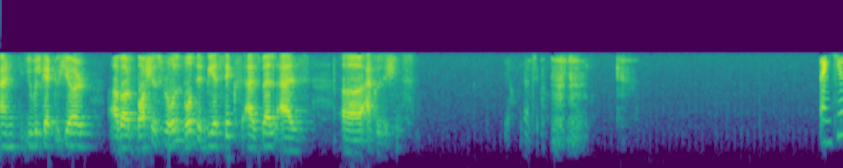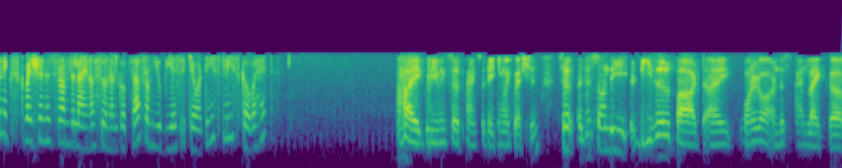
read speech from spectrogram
and you will get to hear about Bosch's role both in BS6 as well as uh, acquisitions. That's it. Thank you. Next question is from the line of Sonal Gupta from UBS Securities. Please go ahead. Hi, good evening, sir. Thanks for taking my question. So, just on the diesel part, I wanted to understand, like, uh,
